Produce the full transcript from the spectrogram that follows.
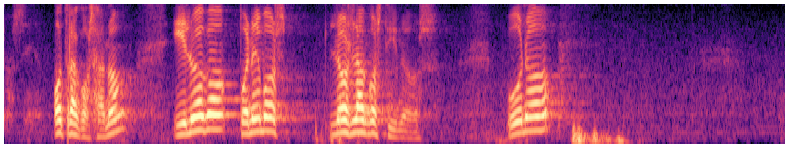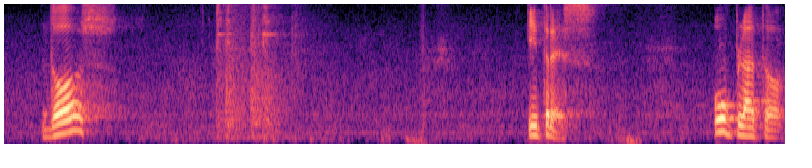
no sé, otra cosa, ¿no? Y luego ponemos los langostinos. Uno, dos y tres. Un plato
